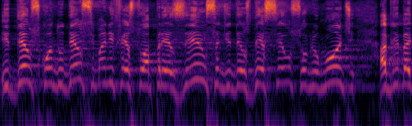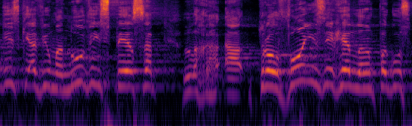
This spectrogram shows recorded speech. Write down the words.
e Deus, quando Deus se manifestou, a presença de Deus desceu sobre o monte. A Bíblia diz que havia uma nuvem espessa, trovões e relâmpagos,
